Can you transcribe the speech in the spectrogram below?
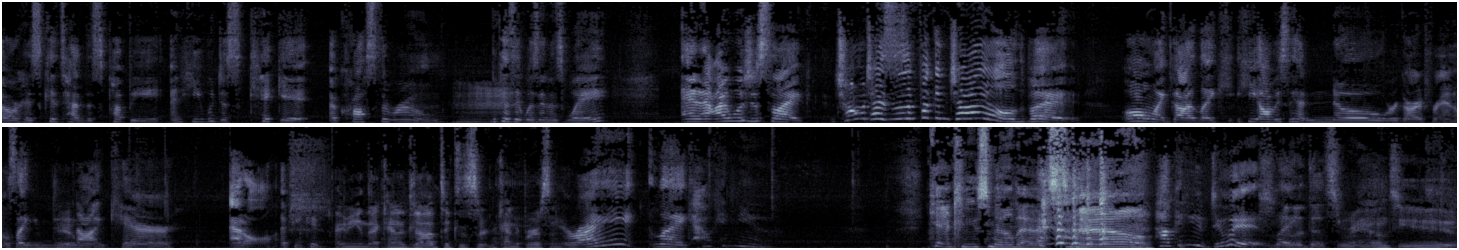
or his kids had this puppy, and he would just kick it across the room mm. because it was in his way, and I was just like traumatized as a fucking child, but. Oh my god! Like he- he obviously had no regard for animals. Like did Yep. not care at all. If he could, I mean, that kind of job takes a certain kind of person. right? Like how can you? Can't you smell that smell? How can you do it? Smell Like, it that surrounds you.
